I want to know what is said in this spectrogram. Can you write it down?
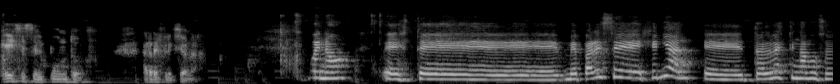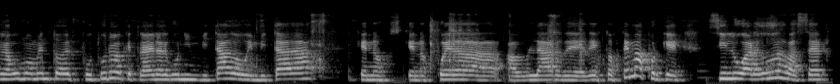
Ese es el punto a reflexionar. Bueno, este, me parece genial. Eh, tal vez tengamos en algún momento del futuro que traer algún invitado o invitada que nos, que nos pueda hablar de, de, estos temas, porque sin lugar a dudas va a ser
